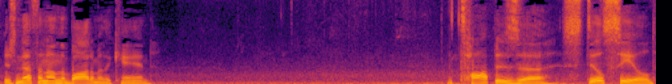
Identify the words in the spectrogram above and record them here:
There's nothing on the bottom of the can. The top is uh, still sealed.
